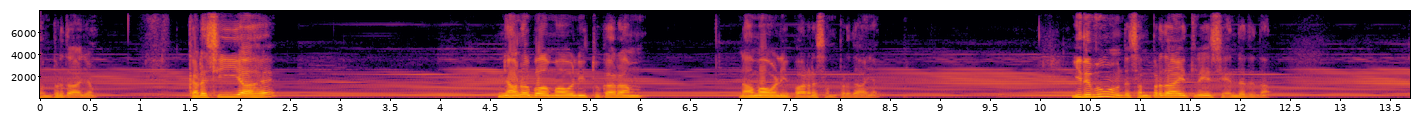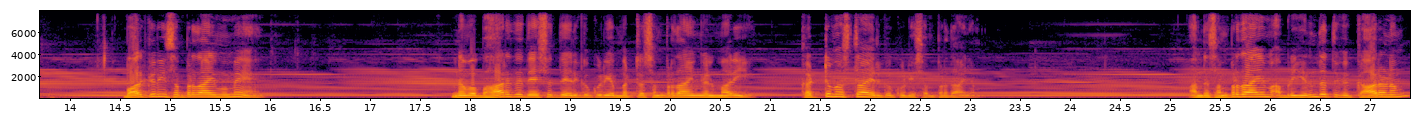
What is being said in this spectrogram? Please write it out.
சம்பிரதாயம். கடைசியாக ஞானோபா மாவலி துகாராம் நாமாவளி பாடுற சம்பிரதாயம். இதுவும் அந்த சம்பிரதாயத்திலேயே சேர்ந்தது தான் வார்க்கரி சம்பிரதாயமுமே நம்ம பாரத தேசத்தில் இருக்கக்கூடிய மற்ற சம்பிரதாயங்கள் மாதிரி கட்டுமஸ்தாக இருக்கக்கூடிய சம்பிரதாயம். அந்த சம்பிரதாயம் அப்படி இருந்ததுக்கு காரணம்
